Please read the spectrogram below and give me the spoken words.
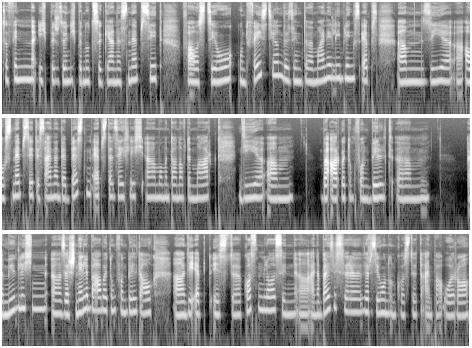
zu finden. Ich persönlich benutze gerne Snapseed, VSCO und Facetune. Das sind äh, meine Lieblings-Apps. Ähm, sie, äh, auch Snapseed ist einer der besten Apps tatsächlich äh, momentan auf dem Markt, die ähm, Bearbeitung von Bild ähm, ermöglichen, äh, sehr schnelle Bearbeitung von Bild auch. Äh, die App ist äh, kostenlos in äh, einer Basisversion und kostet ein paar Euro.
